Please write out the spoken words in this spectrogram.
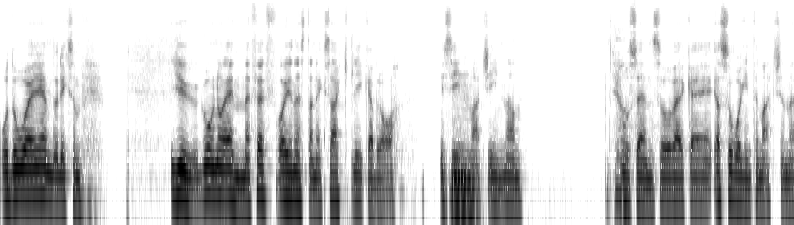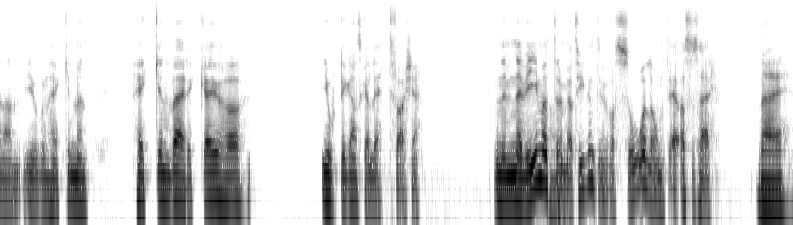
Och då är ju ändå liksom Djurgården och MFF var ju nästan exakt lika bra i sin Mm. match innan. Och sen så verkar jag, jag såg inte matchen mellan Djurgården och Häcken, men Häcken verkar ju ha gjort det ganska lätt för sig. Men när vi mötte dem, jag tyckte inte vi var så långt, alltså så här, Nej.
